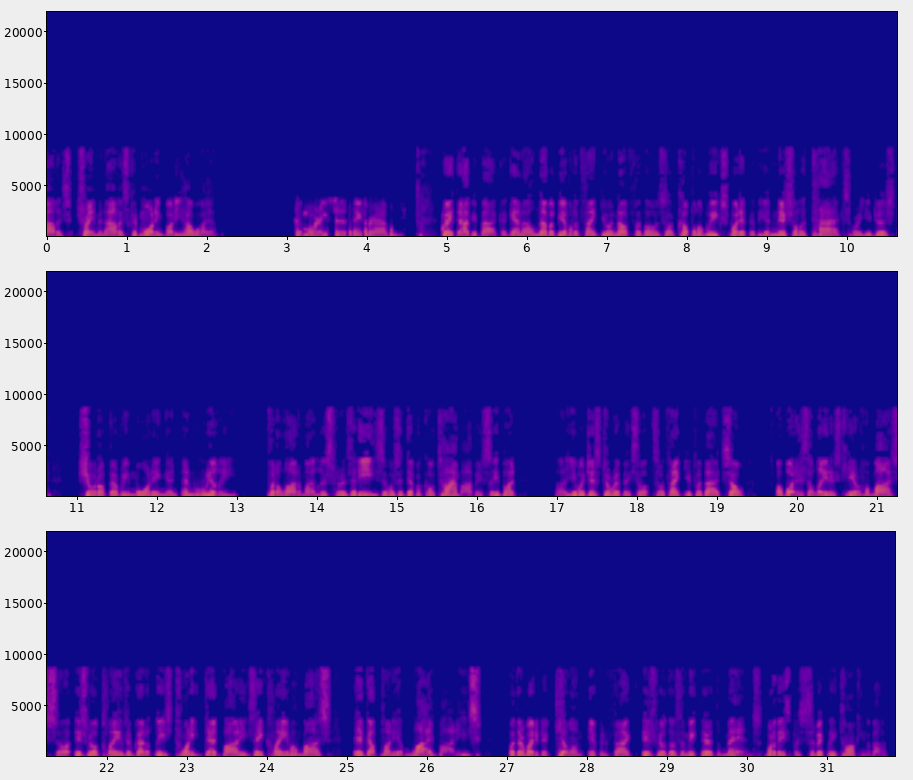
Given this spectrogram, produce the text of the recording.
Alex Traiman. Alex, good morning, buddy. How are you? Good morning, Sid. Thanks for having me. Great to have you back. Again, I'll never be able to thank you enough for those uh, couple of weeks right after the initial attacks where you just showed up every morning and, and really put a lot of my listeners at ease. It was a difficult time, obviously, but uh, you were just terrific. So, so thank you for that. So, uh, what is the latest here? Hamas, uh, Israel claims they've got at least 20 dead bodies. They claim Hamas, they've got plenty of live bodies, but they're ready to kill them if, in fact, Israel doesn't meet their demands. What are they specifically talking about?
